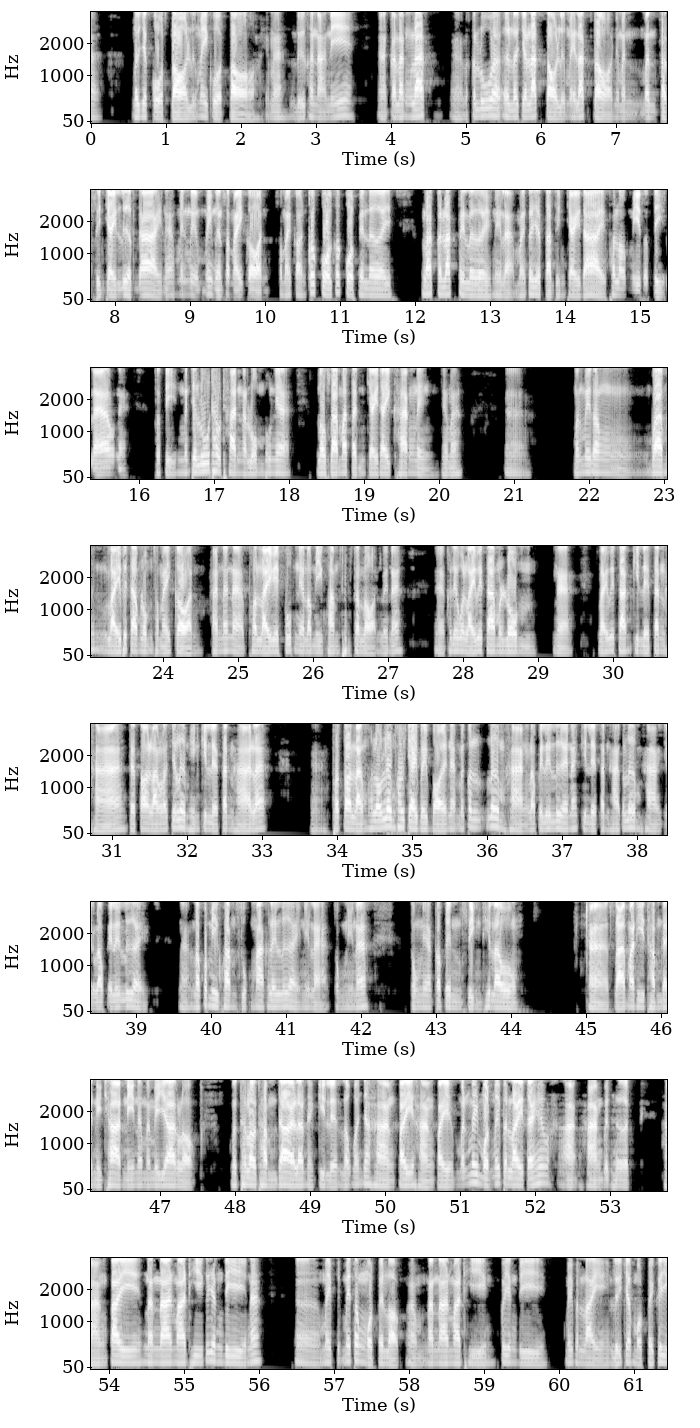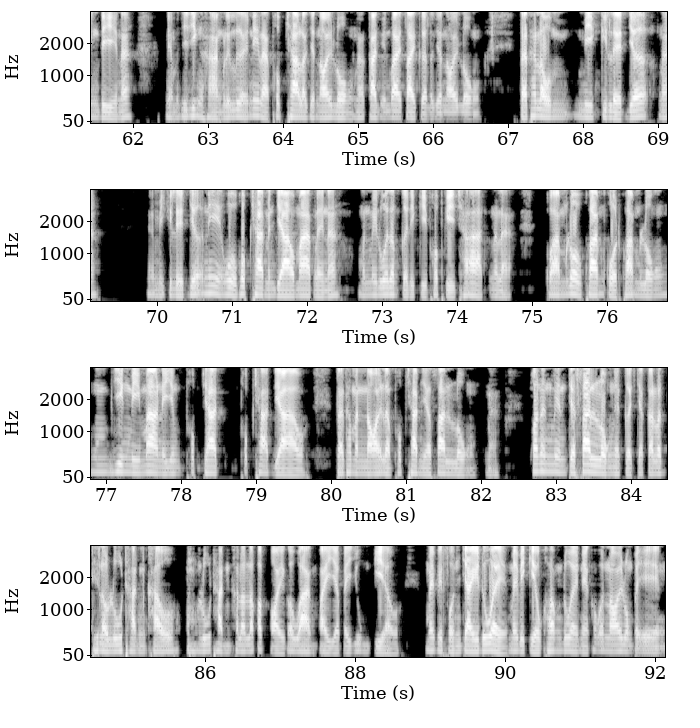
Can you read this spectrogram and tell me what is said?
เราจะโกรธต่อหรือไม่โกรธต่อใช่ไหมหรือขณะนี้กำลังรัก เราก็รู้ว่าเออเราจะรักต่อหรือไม่รักต่อเนี่ยมันมันตัดสินใจเลือกได้นะไม่เหมือนไม่เหมือนสมัยก่อน สมัยก่อนก็โกรธก็โกรธไปเลย รักก็รักไปเลยนี่แหละ มันก็จะตัดสินใจได้ เพราะเรามีสติแล้วเนี่ยสติมันจะรู้เท่าทันอารมณ์พวกเนี้ยเราสามารถตัดสินใจได้ครั้งหนึ่งใช่ไหมอ่ามันไม่ต้องว่ามันไหลไปตามลมสมัยก่อนอันนั้นน่ะ พอไหลไปปุ๊บเนี่ยเรามีความทุกข์ตลอดเลยนะเขาเรียกว่าไหลไปตามลมนะไหลไปตามกิเลสตัณหา แต่ตอนหลังเราจะเริ่มเห็นกิเลสตัณหาแล้ว พอตอนหลังพอเราเริ่มเข้าใจบ่อยๆนะมันก็เริ่มห่างเราไปเรื่อยๆนะกิเลสตัณหาก็เริ่มห่างจากเราไปเรื่อยๆนะเราก็มีความสุขมากเรื่อยๆนี่แหละ ตรงนี้นะตรงเนี้ยก็เป็นสิ่งที่เราอ่าสามารถที่ทำได้ในชาตินี้นะมันไม่ยากหรอกแล้วถ้าเราทำได้แล้วเนี่ยกิเลสเราก็จะห่างไปห่างไป มันไม่หมดไม่เป็นไรแต่ให้ห่างห่างไปเถิด ห่างไปนานๆมาทีก็ยังดีนะเออไม่ไม่ต้องหมดไปหรอกนานๆมาทีก็ยังดี ไม่เป็นไร หรือจะหมดไปก็ยังดีนะ เนี่ยมันจะยิ่งห่างไปเรื่อยๆนี่แหละภพชาติเราจะน้อยลงนะการเป็นว่ายตายเกิดเราจะน้อยลง แต่ถ้าเรามีกิเลสเยอะนะมีกิเลสเยอะนี่โอ้ภพชาติมันยาวมากเลยนะมันไม่รู้ต้องเกิดอีกกี่ภพกี่ชาตินั่นแหละ ความโลภความโกรธความหลงยิ่งมีมากเนี่ยยังภพชาติภพชาติยาว แต่ถ้ามันน้อยแล้วภพชาติจะสั้นลงนะเพราะนั้นมันจะสั้นลงเนี่ยเกิดจากการที่เรารู้ทันเขารู้ทันเขาแล้วแล้วก็ปล่อยก็วางไปอย่าไปยุ่งเกี่ยว ไม่ไปสนใจด้วย ไม่ไปเกี่ยวข้องด้วยเนี่ยเขาก็น้อยลงไปเอง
